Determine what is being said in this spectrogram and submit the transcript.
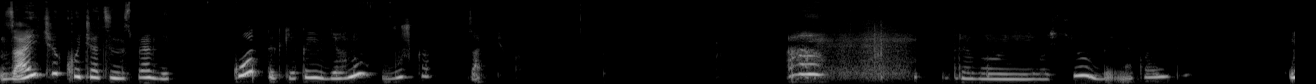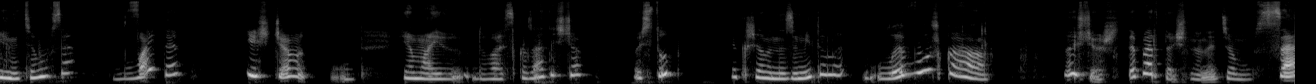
зайчик, хоча це насправді котик, який вдягнув вушка зайчика. А треба мені його сюди наклеїти. І на цьому все. Бувайте! І ще я маю до вас сказати, що ось тут, якщо ви не замітили, левушка. Ну що ж, тепер точно на цьому все.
